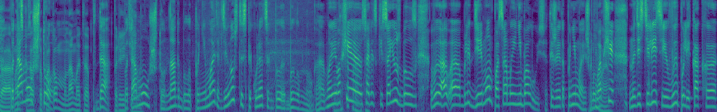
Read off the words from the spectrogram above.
Армен потому сказал, что, что потом нам это Да, прилетело. потому что надо было понимать, в 90-е спекуляций было, было много. Мы, вообще Советский Союз был, вы облит дерьмом по самые не балуйся. Ты же это понимаешь. Понимаю. Мы вообще на десятилетие выпали как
